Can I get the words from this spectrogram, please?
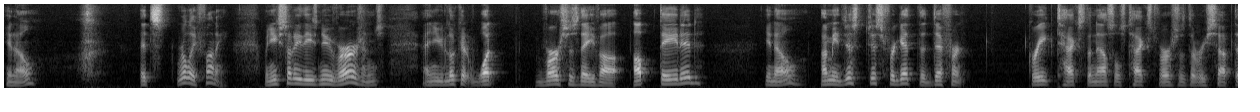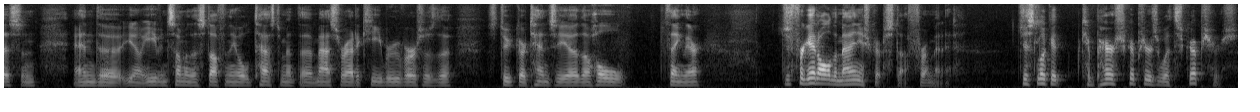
You know, it's really funny. When you study these new versions and you look at what verses they've uh, updated, you know, I mean, just, just forget the different Greek text, the Nestle's text versus the Receptus, and and the you know even some of the stuff in the Old Testament, the Masoretic Hebrew versus the Stuttgartensia, the whole thing there. Just forget all the manuscript stuff for a minute. Just look at compare scriptures with scriptures.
